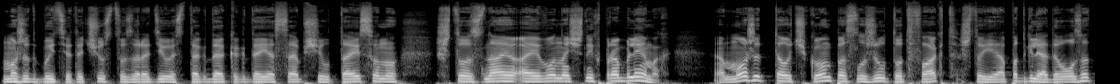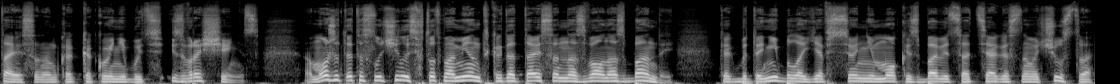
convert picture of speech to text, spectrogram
Может быть, это чувство зародилось тогда, когда я сообщил Тайсону, что знаю о его ночных проблемах – а может, толчком послужил тот факт, что я подглядывал за Тайсоном, как какой-нибудь извращенец. А может, это случилось в тот момент, когда Тайсон назвал нас бандой. Как бы то ни было, я все не мог избавиться от тягостного чувства,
